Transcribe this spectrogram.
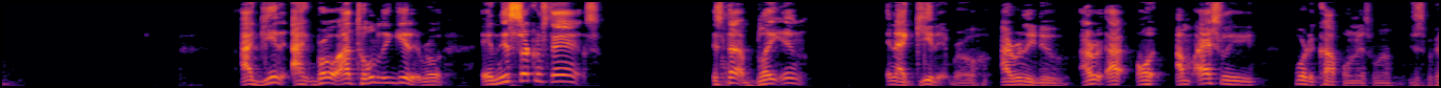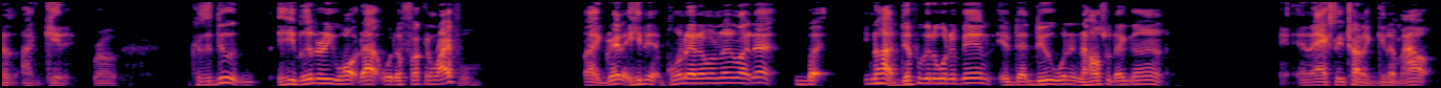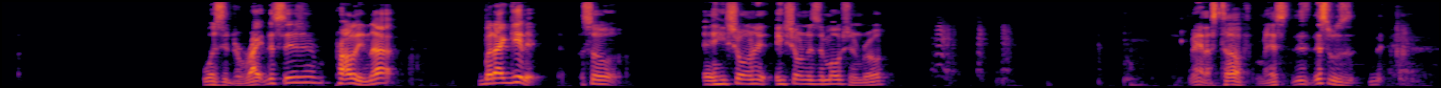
I get it, I bro. I totally get it, bro. In this circumstance, it's not blatant, and I get it, bro. I really do. I, I I'm actually for the cop on this one, just because I get it, bro. Because the dude, he literally walked out with a fucking rifle. Like, granted, he didn't point at him or nothing like that, but you know how difficult it would have been if that dude went in the house with that gun and actually trying to get him out. Was it the right decision? Probably not, but I get it. So, and he's showing he's showing his emotion, bro. Man, that's tough, man. This, this, this was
